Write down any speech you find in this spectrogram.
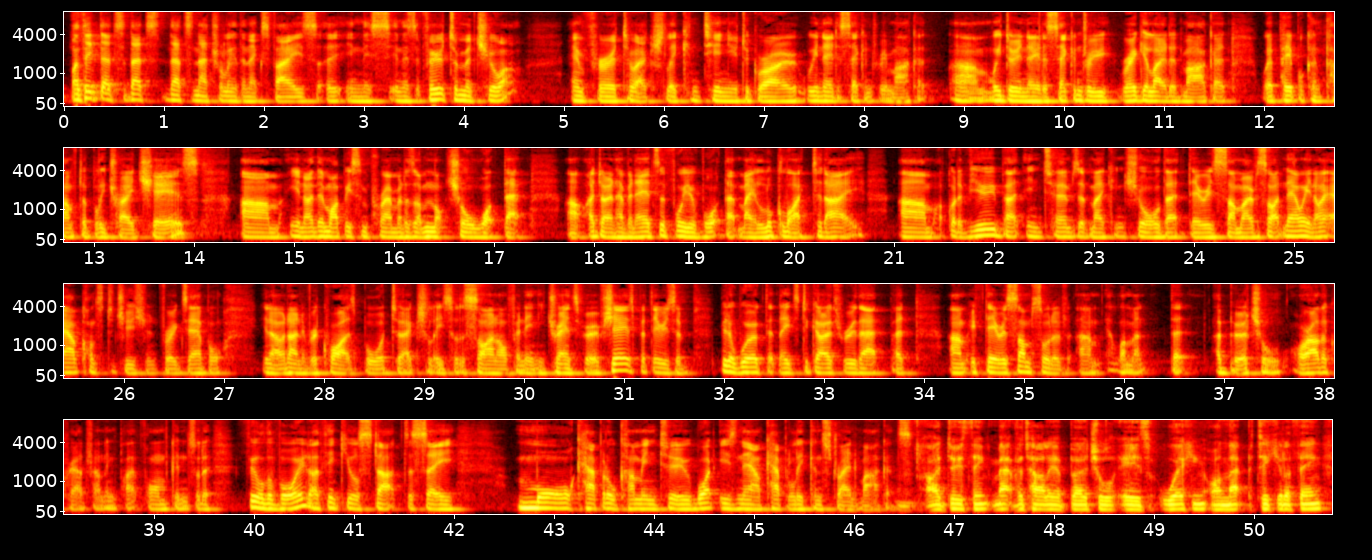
I think that's that's that's naturally the next phase uh, in this in this for it to mature and for it to actually continue to grow. We need a secondary market. Um, we do need a secondary regulated market where people can comfortably trade shares. Um, you know, there might be some parameters. I'm not sure what that. Uh, I don't have an answer for you of what that may look like today. Um, I've got a view, but in terms of making sure that there is some oversight. Now, in our constitution, for example, you know, it only requires board to actually sort of sign off on any transfer of shares, but there is a bit of work that needs to go through that. But um, if there is some sort of um, element that a Birchal or other crowdfunding platform can sort of fill the void, I think you'll start to see more capital come into what is now capitally constrained markets. I do think Matt Vitale at Birchal is working on that particular thing.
